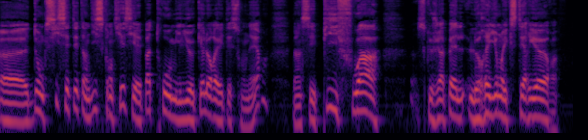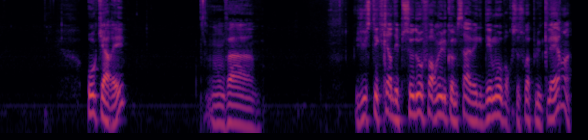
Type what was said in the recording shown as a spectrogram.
Euh, donc si c'était un disque entier, s'il n'y avait pas de trou au milieu, quel aurait été son air? Ben, C'est pi fois ce que j'appelle le rayon extérieur au carré. On va juste écrire des pseudo-formules comme ça avec des mots pour que ce soit plus clair.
